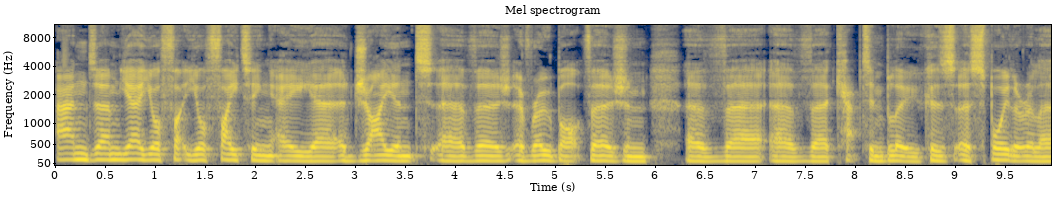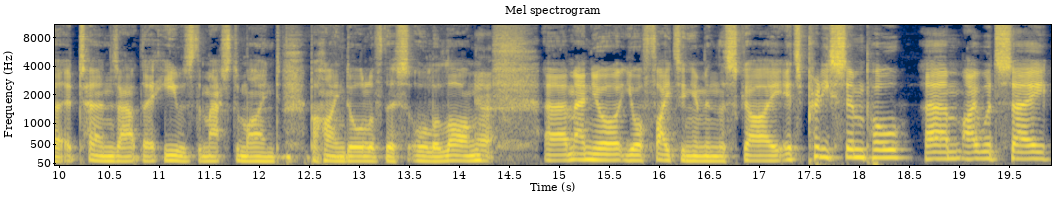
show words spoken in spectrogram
And um, yeah, you're fi- you're fighting a uh, a giant uh, version, a robot version of uh, of uh, Captain Blue. Because uh, spoiler alert, it turns out that he was the mastermind behind all of this all along. Yeah. Um, and you're you're fighting him in the sky. It's pretty simple, um, I would say.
